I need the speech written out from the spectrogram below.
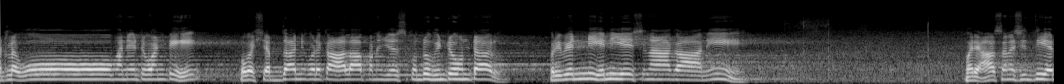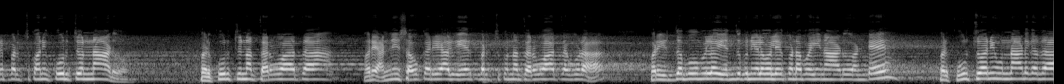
అట్లా ఓం అనేటువంటి ఒక శబ్దాన్ని కూడా ఆలాపన చేసుకుంటూ వింటూ ఉంటారు. మరి ఇవన్నీ ఎన్ని చేసినా కానీ మరి ఆసన సిద్ధి ఏర్పరచుకొని కూర్చున్నాడు. మరి కూర్చున్న తర్వాత మరి అన్ని సౌకర్యాలు ఏర్పరచుకున్న తర్వాత కూడా మరి యుద్ధ భూమిలో ఎందుకు నిలవలేకుండా పోయినాడు అంటే మరి కూర్చొని ఉన్నాడు కదా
